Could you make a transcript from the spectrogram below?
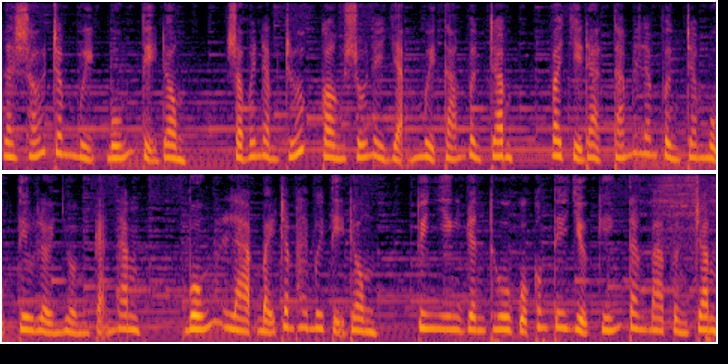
là 614 tỷ đồng. So với năm trước, con số này giảm 18% và chỉ đạt 85% mục tiêu lợi nhuận cả năm, vốn là 720 tỷ đồng. Tuy nhiên, doanh thu của công ty dự kiến tăng 3%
